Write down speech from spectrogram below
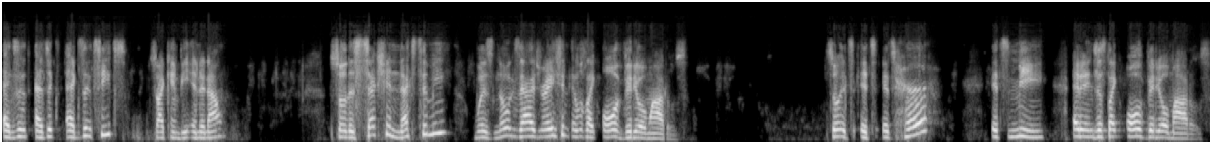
exit exit exit seats so I can be in and out. So the section next to me was no exaggeration, it was like all video models. So it's it's it's her, it's me, and then just like all video models.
